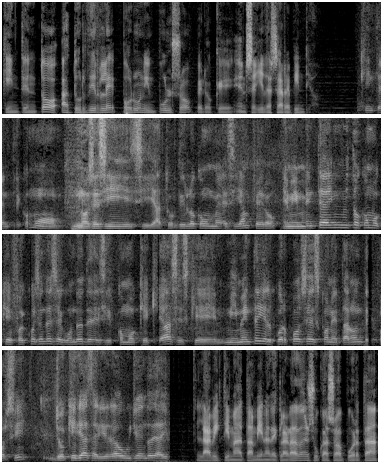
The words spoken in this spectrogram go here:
que intentó aturdirle por un impulso, pero que enseguida se arrepintió que intenté como, no sé si, si aturdirlo como me decían, pero en mi mente hay un mito como que fue cuestión de segundos de decir como que qué haces, que mi mente y el cuerpo se desconectaron de por sí. Yo quería salir huyendo de ahí. La víctima también ha declarado en su caso a puerta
